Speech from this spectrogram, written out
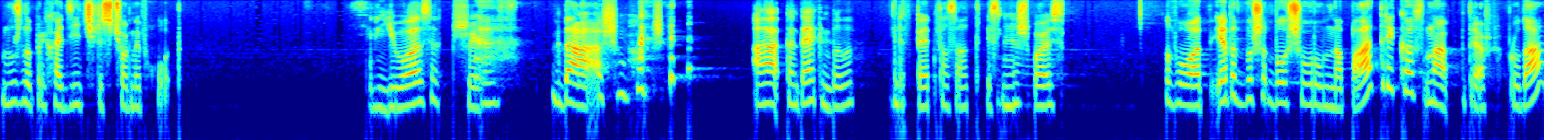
нужно приходить через черный вход. Серьезно? Да. А когда это было? Лет пять назад, если не ошибаюсь. Вот. И этот был, был шоурум на Патриках, на Патриарших прудах.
